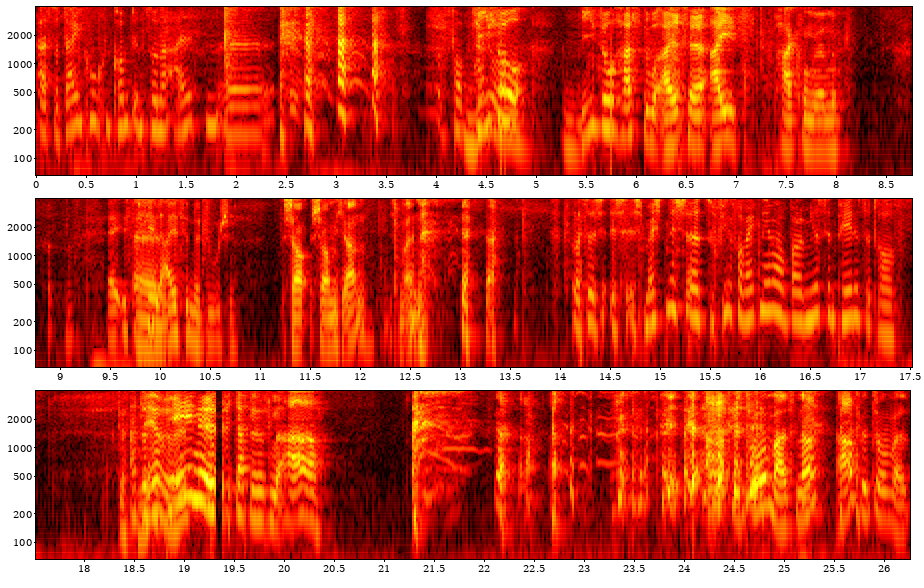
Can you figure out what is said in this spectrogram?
Also dein Kuchen kommt in so einer alten äh, Verpackung. Wieso, wieso hast du alte Eispackungen? Er isst Ähm. viel Eis in der Dusche. Schau, schau mich an. Ich meine, Also ich, ich, ich möchte nicht äh, zu viel vorwegnehmen, aber bei mir sind Penisse drauf. Du hast Ach, das ist ein mehrere. Penis. Ich dachte, das ist ein A. A für Thomas, ne? A für Thomas.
